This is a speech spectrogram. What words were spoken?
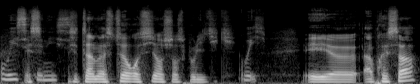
Oui, c'était Nice. C'était un master aussi en sciences politiques. Oui. Et euh, après ça,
